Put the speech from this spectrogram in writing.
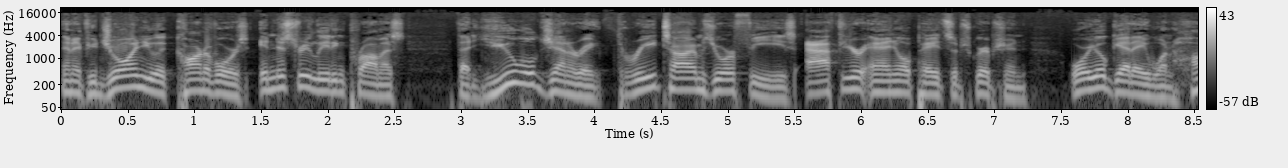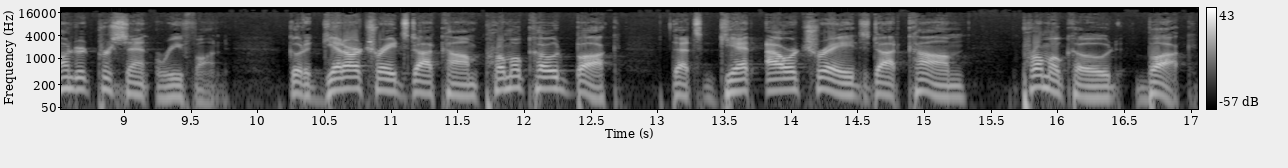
And if you join, you get Carnivore's industry leading promise that you will generate three times your fees after your annual paid subscription, or you'll get a 100% refund. Go to getourtrades.com, promo code BUCK. That's getourtrades.com, promo code BUCK.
